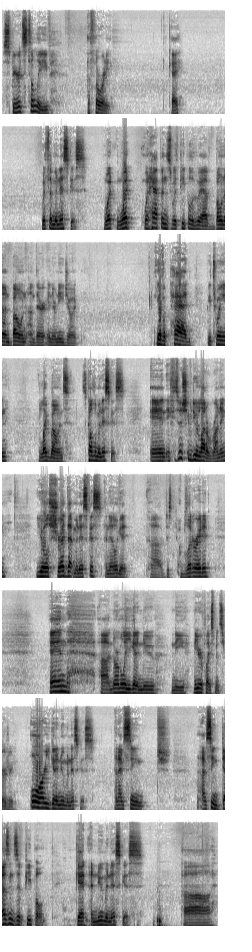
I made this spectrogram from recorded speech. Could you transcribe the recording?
spirits to leave authority. Okay? With the meniscus. What what what happens with people who have bone on bone on their in their knee joint? You have a pad between leg bones. It's called the meniscus. And if, especially if you do a lot of running, you'll shred that meniscus and it'll get uh, just obliterated. And uh, normally you get a new knee knee replacement surgery, or you get a new meniscus. And I've seen I've seen dozens of people get a new meniscus. Uh,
